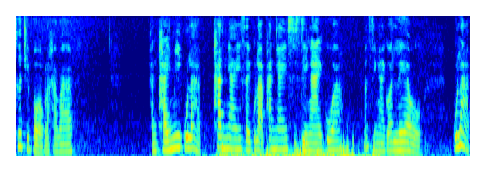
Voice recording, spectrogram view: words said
คือที่บอกละค่ะว่าคันไผมีกุหลาบพันใหญ่ใส่กุหลาบพันใหญ่สิสิง่ายกว่ามันสิง่ายกว่าแล้วกุหลาบ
